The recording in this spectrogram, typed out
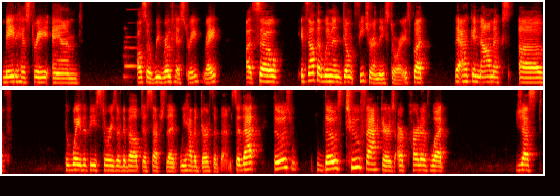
made history and also rewrote history, right? Uh, so it's not that women don't feature in these stories, but the economics of the way that these stories are developed is such that we have a dearth of them. So that those those two factors are part of what just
